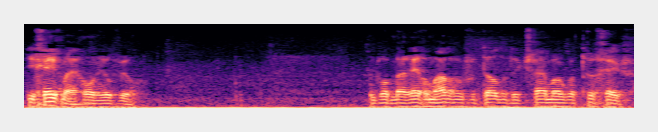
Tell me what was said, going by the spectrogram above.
die geeft mij gewoon heel veel. Het wordt mij regelmatig ook verteld dat ik schijnbaar ook wat teruggeef.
